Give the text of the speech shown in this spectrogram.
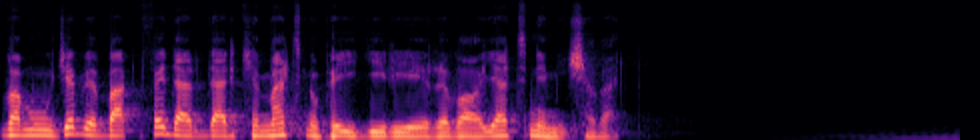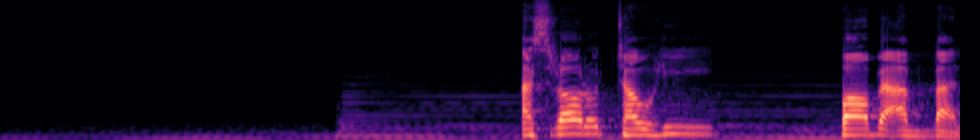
و موجب وقفه در درک متن و پیگیری روایت نمی شود. اسرار التوحید باب اول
